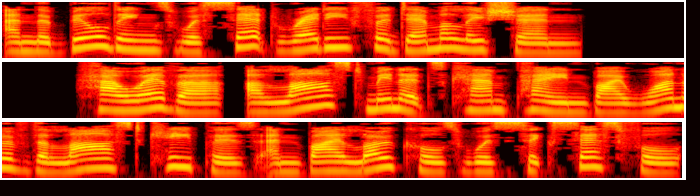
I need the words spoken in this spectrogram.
and the buildings were set ready for demolition. However, a last-minutes campaign by one of the last keepers and by locals was successful,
